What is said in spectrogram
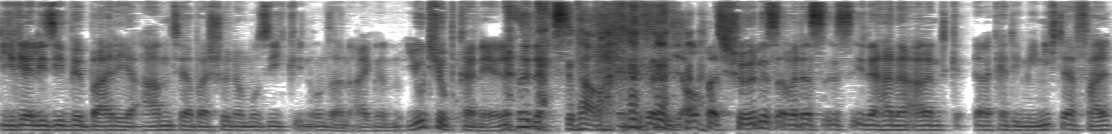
die realisieren wir beide hier abends ja bei schöner Musik in unseren eigenen YouTube-Kanälen. Also das, genau. ist natürlich auch was Schönes, aber das ist in der Hannah Arendt Akademie nicht der Fall.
